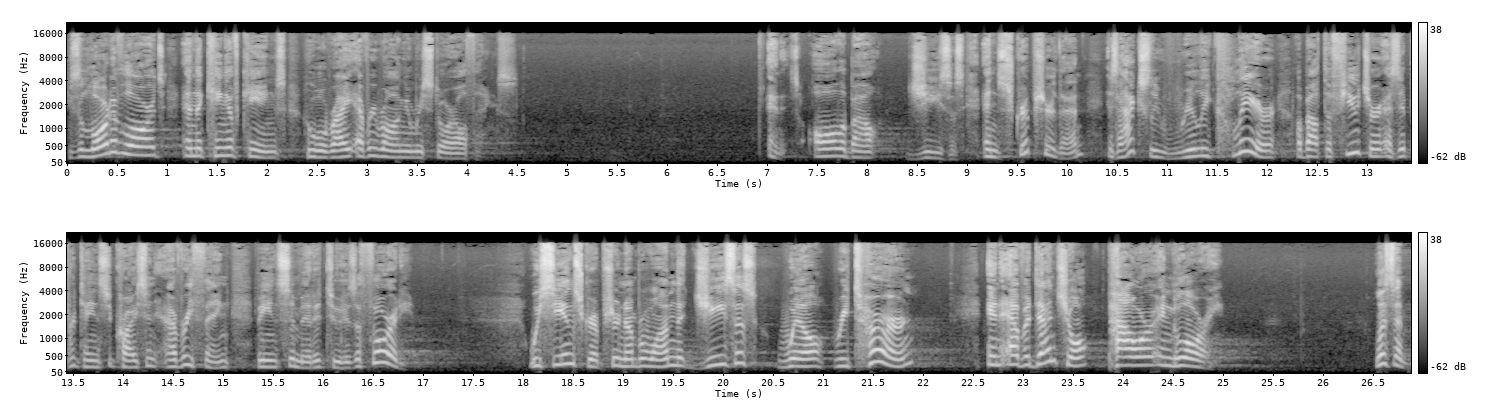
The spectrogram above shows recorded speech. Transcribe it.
He's the Lord of lords and the King of kings who will right every wrong and restore all things. And it's all about Jesus. And scripture then is actually really clear about the future as it pertains to Christ and everything being submitted to his authority. We see in scripture, number one, that Jesus will return in evidential power and glory. Listen,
